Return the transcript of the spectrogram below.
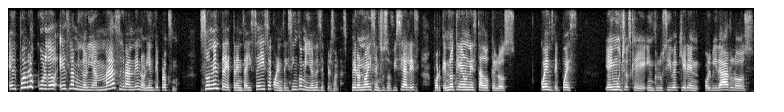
El pueblo kurdo es la minoría más grande en Oriente Próximo. Son entre 36 a 45 millones de personas, pero no hay censos oficiales porque no tienen un estado que los cuente, pues. Y hay muchos que inclusive quieren olvidarlos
